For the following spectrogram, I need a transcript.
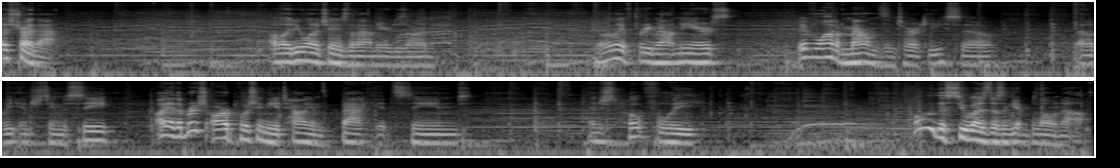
Let's try that. Although I do want to change the mountaineer design. We only have three mountaineers. We have a lot of mountains in Turkey, so that'll be interesting to see. Oh yeah, the British are pushing the Italians back, it seems. And just hopefully... Hopefully the Suez doesn't get blown up.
